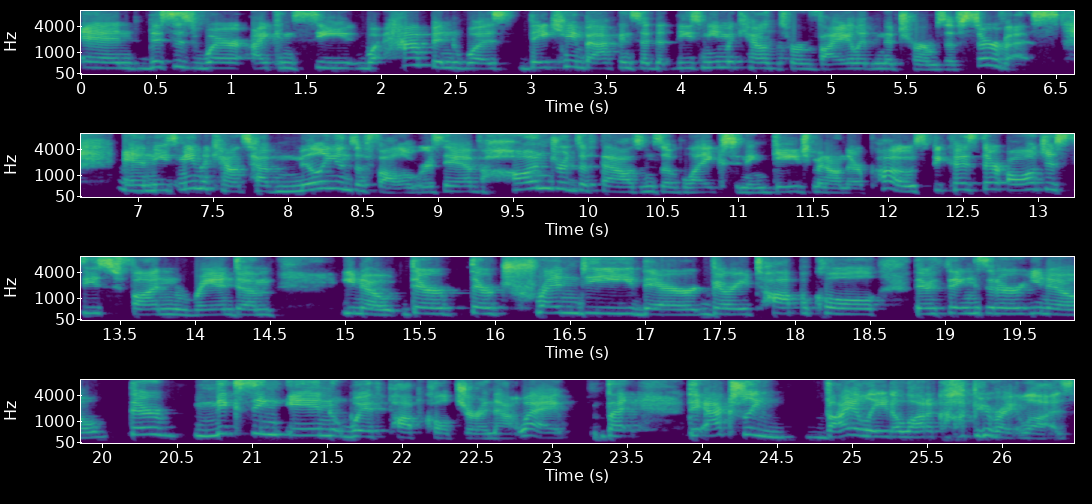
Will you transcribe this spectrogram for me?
and this is where I can see what happened was they came back and said that these meme accounts were violating the terms of service. And these meme accounts have millions of followers. They have hundreds of thousands of likes and engagement on their posts because they're all just these fun, random, you know, they're they're trendy, they're very topical, they're things that are, you know, they're mixing in with pop culture in that way. But they actually violate a lot of copyright laws.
